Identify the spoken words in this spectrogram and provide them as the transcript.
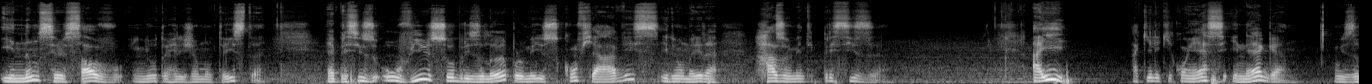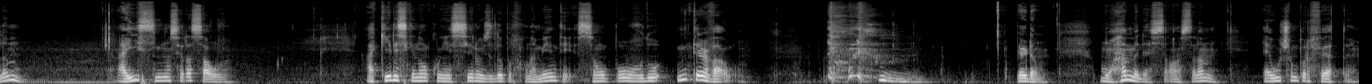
e não ser salvo em outra religião monoteísta, é preciso ouvir sobre o Islã por meios confiáveis e de uma maneira razoavelmente precisa. Aí, aquele que conhece e nega o Islã, aí sim não será salvo. Aqueles que não conheceram o Islã profundamente são o povo do intervalo. Perdão. Muhammad é o último profeta,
